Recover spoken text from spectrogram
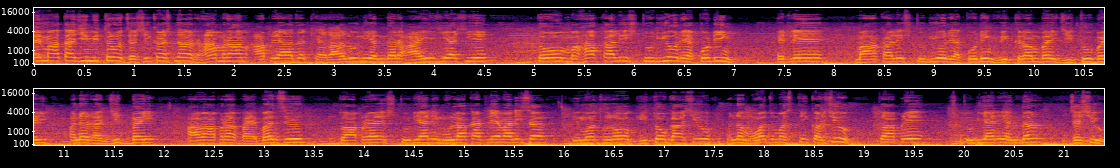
જય માતાજી મિત્રો જય શ્રી કૃષ્ણ. રામ રામ. આપણે આજે ખેરાલુની અંદર આવી ગયા છીએ. તો મહાકાલી સ્ટુડિયો રેકોર્ડિંગ એટલે મહાકાલી સ્ટુડિયો રેકોર્ડિંગ વિક્રમભાઈ જીતુભાઈ અને રંજીતભાઈ આવા આપણા ભાઈબંધ છે. તો આપણે સ્ટુડિયાની મુલાકાત લેવાની છે. એમાં થોડો ગીતો ગાશું અને મોજ મસ્તી કરશું. તો આપણે સ્ટુડિયાની અંદર જશું.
